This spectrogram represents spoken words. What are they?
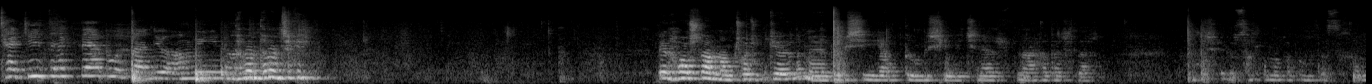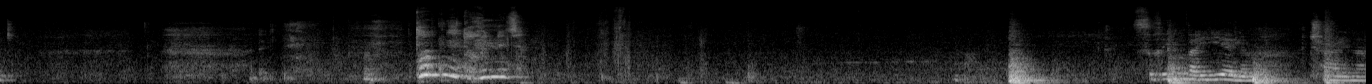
Çekirdekler burada diyor ama yine. Tamam tamam çekil. Ben hoşlanmam çocuk geldi mi? Bir, şey yaptığım bir şeyin içine üstüne arkadaşlar. Şöyle saklama kapımıza sıkalım. Top ne oynayacağım? Sıkayım da yiyelim çayla.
